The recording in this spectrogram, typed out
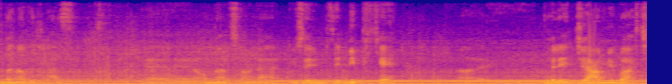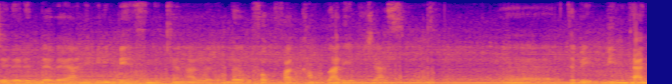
Ondan alacağız. E, ondan sonra üzerimize bir pike böyle cami bahçelerinde veya ne bileyim benzinlik kenarlarında ufak ufak kamplar yapacağız. Ee, tabii BİM'den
